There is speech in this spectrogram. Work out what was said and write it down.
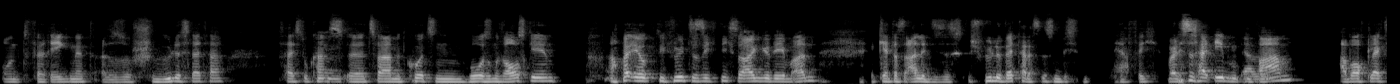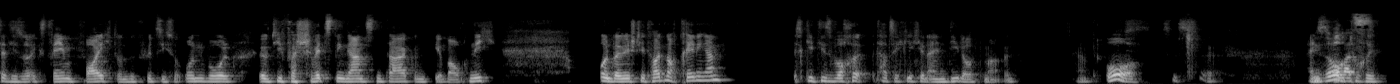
und verregnet, also so schwüles Wetter. Das heißt, du kannst mhm. äh, zwar mit kurzen Hosen rausgehen, aber irgendwie fühlt es sich nicht so angenehm an. Ihr kennt das alle, dieses schwüle Wetter, das ist ein bisschen nervig, weil es ist halt eben ja, warm, aber auch gleichzeitig so extrem feucht und du fühlst dich so unwohl, irgendwie verschwitzt den ganzen Tag und wir aber auch nicht. Und bei mir steht heute noch Training an. Es geht diese Woche tatsächlich in einen Deload, Marvin. Ja. Oh. Das ist äh, ein Wieso, Autoreg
